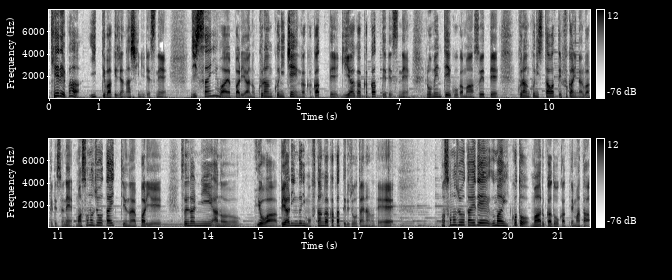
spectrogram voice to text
ければいいってわけじゃなしにですね実際にはやっぱりあのクランクにチェーンがかかってギアがかかってですね路面抵抗がまあそうやってクランクに伝わって負荷になるわけですよねまあその状態っていうのはやっぱりそれなりにあの要はベアリングにも負担がかかっている状態なのでまあ、その状態でうまいこと回るかどうかってまた、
